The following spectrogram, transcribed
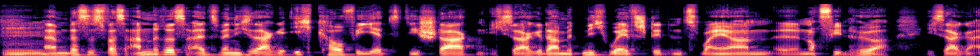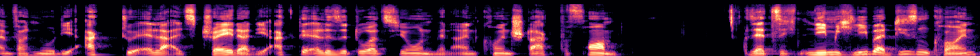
Mhm. Ähm, das ist was anderes, als wenn ich sage, ich kaufe jetzt die Starken. Ich sage damit nicht, Waves steht in zwei Jahren äh, noch viel höher. Ich sage einfach nur die aktuelle als Trader, die aktuelle Situation, wenn ein Coin stark performt, setze ich, nehme ich lieber diesen Coin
